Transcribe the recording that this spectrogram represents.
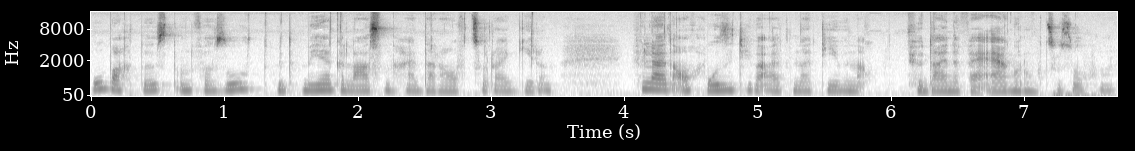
beobachtest und versuchst mit mehr Gelassenheit darauf zu reagieren. Vielleicht auch positive Alternativen für deine Verärgerung zu suchen.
